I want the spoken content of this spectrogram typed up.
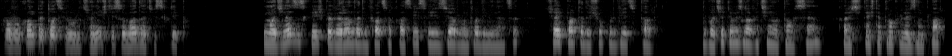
Provocăm pe toți evoluționiștii să vadă acest clip. Imaginează că ești pe veranda din fața casei să iei ziarul într-o dimineață și ai parte de șocul vieții tale. După ce te uiți la vecinul tău, Sam, care citește propriul exemplar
